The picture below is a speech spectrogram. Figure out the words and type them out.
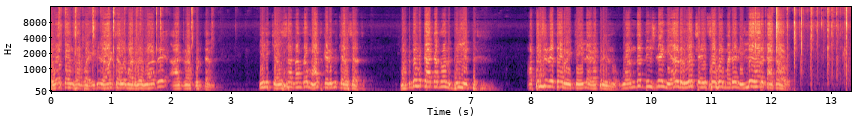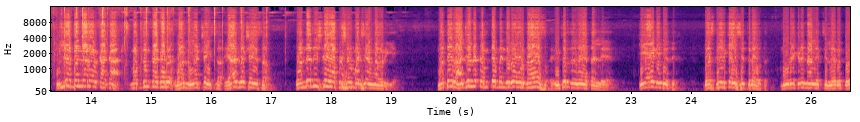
ಐವತ್ತೊಂದು ಸಾವಿರ ರೂಪಾಯಿ. ಇದು ಯಾವಾಗ ಚಾಲು ಮಾಡಿದ್ರೆ ಮಾಡ್ರಿ, ಆಗ ನಾ ಕೊಡ್ತೇನೆ. ಇಲ್ಲಿ ಕೆಲಸ, ನಂದ ಮಾತು ಕಡಿಮೆ ಕೆಲಸ ಆಯ್ತು. ಮಗದಮ್ ಕಾಕದ ಒಂದು ಬಿಲ್ ಇತ್ತು. ಅಪರಿಚಿತ ಐತವ್ರಿ ಇಲ್ಲಿ ಅಪರಿಚಿತ ಒಂದ ದಿವ್ಸನಾಗ ಎರಡು ಲಕ್ಷ ಐದು ಸಾವಿರ ರೂಪಾಯಿ ಮಾಡ್ಯಾನ ಇಲ್ಲೇ ಅವ್ರ ಕಾಕ ಅವ್ರು. ಇಲ್ಲೇ ಬಂದಾರ ಅವ್ರ ಕಾಕ. ಮಗ್ದಮ್ ಕಾಕ ಒಂದ್ ಲಕ್ಷ ಐದು ಸಾವಿರ, ಎರಡು ಲಕ್ಷ ಐದು ಸಾವಿರ. ಒಂದೇ ದಿವ್ಸನಾಗ ಆಪರೇಷನ್ ಮಾಡಿಸ್ಯಾನ ಅವರಿಗೆ. ಮತ್ತೆ ರಾಜನ ಕಂಪ್ನಿ ಬಂದಿರೋ ಅವ್ರದ ಇದ್ರದ್ದು ಅಲ್ಲಿ? ಕೆ ಐ ಡಿ ಬಿದ್ದು ಬಸ್ ನೀರ್ ಕೆಲಸ ಇದ್ರೆ ಅವ್ರದ್ದು ಮೂರ್ ಎಕರೆ ಮೇಲೆ ಚಿಲ್ಲರಿದ್ದು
